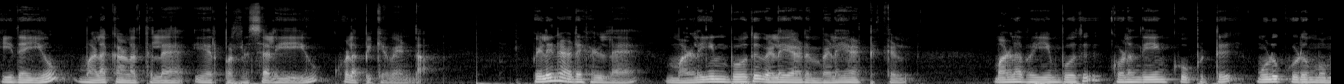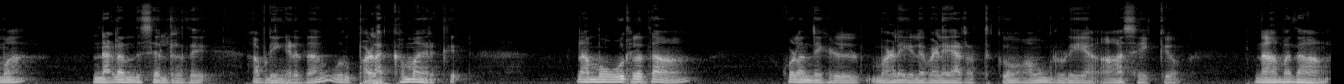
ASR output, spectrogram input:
இதையும் மழை காலத்தில் ஏற்படுற சளியையும் குழப்பிக்க வேண்டாம். வெளிநாடுகளில் மழையின் போது விளையாடும் விளையாட்டுக்கள். மழை பெய்யும் போது குழந்தையும் கூப்பிட்டு முழு குடும்பமாக நடந்து செல்வது அப்படிங்கிறது தான் ஒரு பழக்கமாக இருக்குது நம்ம ஊரில் தான் குழந்தைகள் மழையில் விளையாடுறதுக்கும் அவங்களுடைய ஆசைக்கும் நாம் தான்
